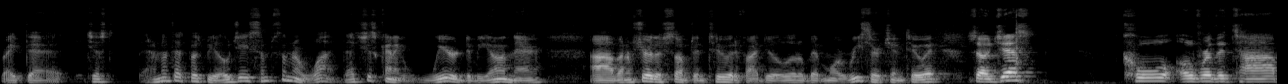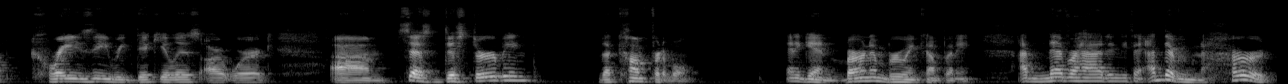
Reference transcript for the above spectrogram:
Right there. Just, I don't know if that's supposed to be O.J. Simpson or what. That's just kind of weird to be on there. Uh, but I'm sure there's something to it if I do a little bit more research into it. So just cool, over the top, crazy, ridiculous artwork. Um, says disturbing the comfortable. And again, Burn'Em Brewing Company. I've never had anything, I've never even heard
